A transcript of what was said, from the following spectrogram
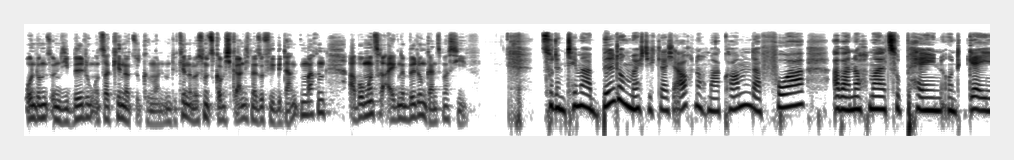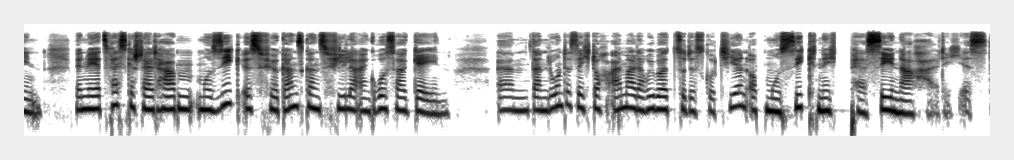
und uns um die Bildung unserer Kinder zu kümmern. Und die Kinder müssen uns, glaube ich, gar nicht mehr so viel Gedanken machen, aber um unsere eigene Bildung ganz massiv. Zu dem Thema Bildung möchte ich gleich auch nochmal kommen, davor aber nochmal zu Pain und Gain. Wenn wir jetzt festgestellt haben, Musik ist für ganz, ganz viele ein großer Gain ähm, dann lohnt es sich doch einmal darüber zu diskutieren, ob Musik nicht per se nachhaltig ist.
